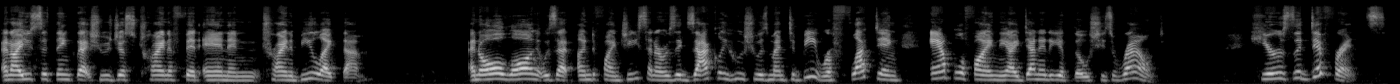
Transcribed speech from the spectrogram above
And I used to think that she was just trying to fit in and trying to be like them. And all along, it was that undefined G center. Was exactly who she was meant to be, reflecting, amplifying the identity of those she's around. Here's the difference.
